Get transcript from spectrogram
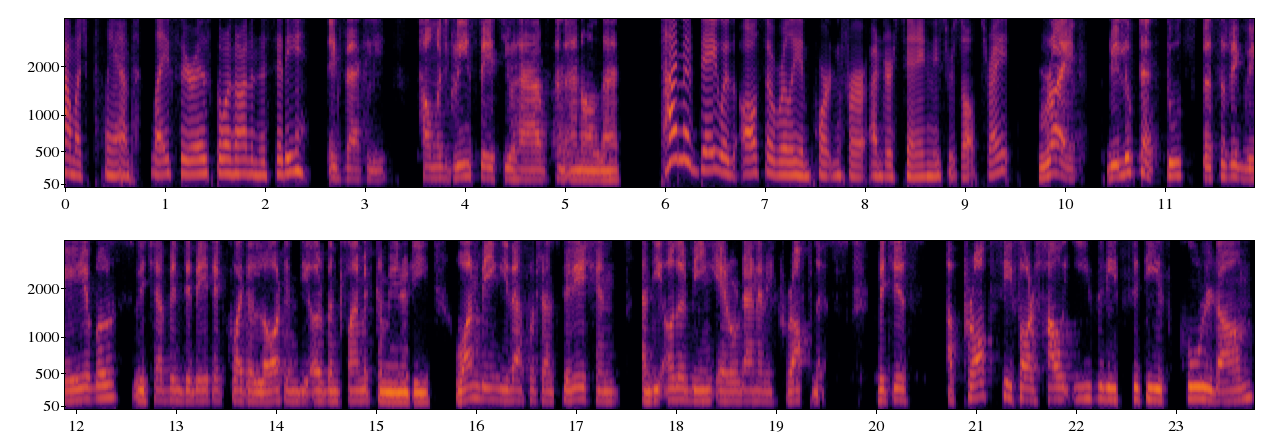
how much plant life there is going on in the city. Exactly. How much green space you have and, and all that. Time of day was also really important for understanding these results, right? Right. We looked at two specific variables which have been debated quite a lot in the urban climate community, one being evapotranspiration and the other being aerodynamic roughness, which is a proxy for how easily cities cool down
